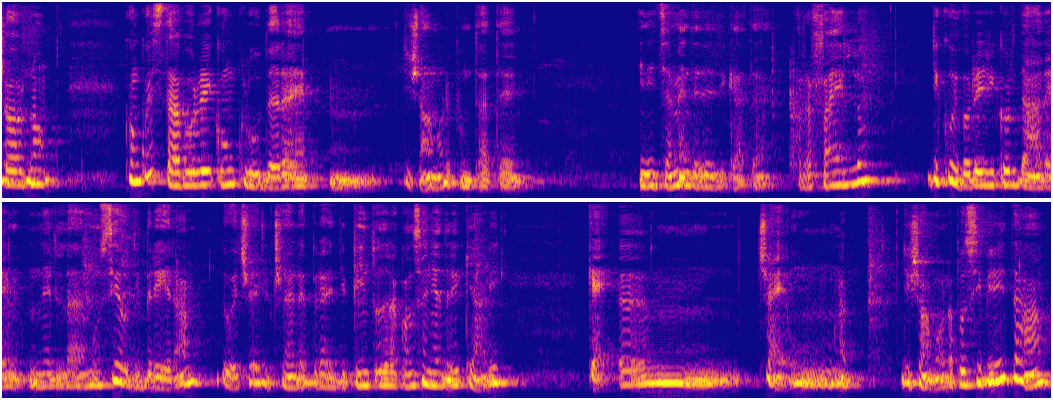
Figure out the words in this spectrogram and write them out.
buongiorno. Con questa vorrei concludere, mm, diciamo, le puntate inizialmente dedicate a Raffaello, di cui vorrei ricordare nel Museo di Brera, dove c'è il celebre dipinto della consegna delle chiavi, che ehm, c'è una, diciamo, la possibilità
